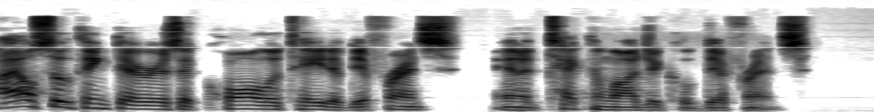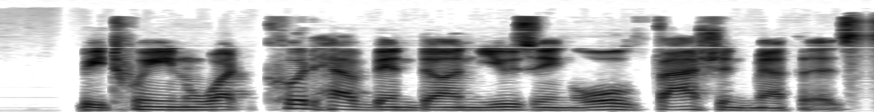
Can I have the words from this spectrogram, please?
I also think there is a qualitative difference and a technological difference between what could have been done using old fashioned methods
